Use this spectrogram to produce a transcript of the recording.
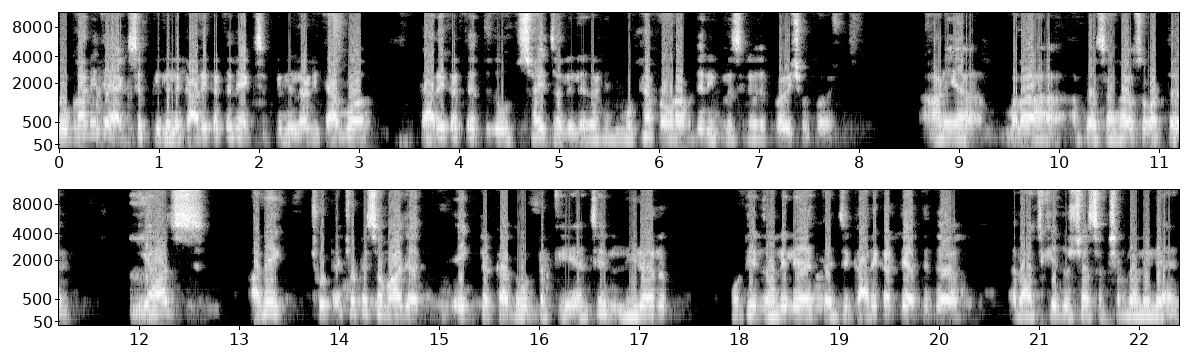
लोकांनी ते ऍक्सेप्ट केलेलं आहे, कार्यकर्त्यांनी ऍक्सेप्ट केलेलं आणि त्यामुळं कार्यकर्ते अत्यंत उत्साहित झालेले आहेत आणि मोठ्या प्रमाणामध्ये रिप्रेझेंटेटिव्ह प्रवेश होतोय. आणि मला आपल्या सांगावंसं वाटतंय की आज अनेक छोटे छोटे समाज आहेत. एक टक्का दोन टक्के यांचे लीडर मोठे झालेले आहेत. त्यांचे कार्यकर्ते अत्यंत राजकीय दृष्ट्या सक्षम झालेले आहेत.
